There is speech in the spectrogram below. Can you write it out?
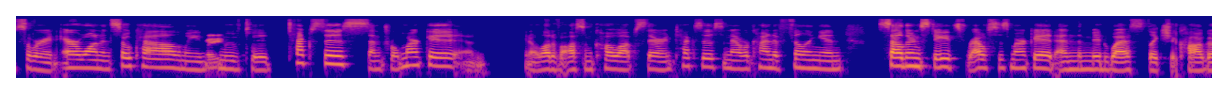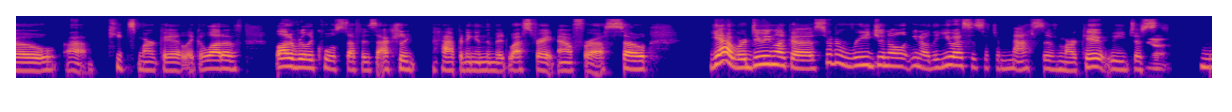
so we're in erewhon and socal and we right. moved to texas central market and you know a lot of awesome co-ops there in texas. And now we're kind of filling in southern states rouse's market and the midwest like chicago uh, pete's market. Like a lot of a lot of really cool stuff is actually happening in the midwest right now for us. So yeah, we're doing like a sort of regional, you know, the US is such a massive market. We just yeah.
